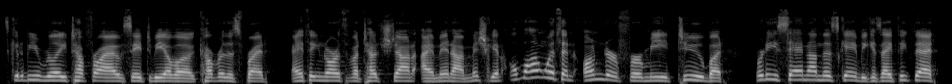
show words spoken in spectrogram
it's going to be really tough for Ohio State to be able to cover the spread. Anything north of a touchdown, I'm in on Michigan, along with an under for me, too. But where do you stand on this game? Because I think that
